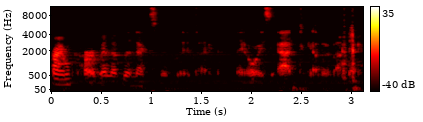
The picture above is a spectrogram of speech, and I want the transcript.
carbon of the next nucleotide. They always add together that way.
